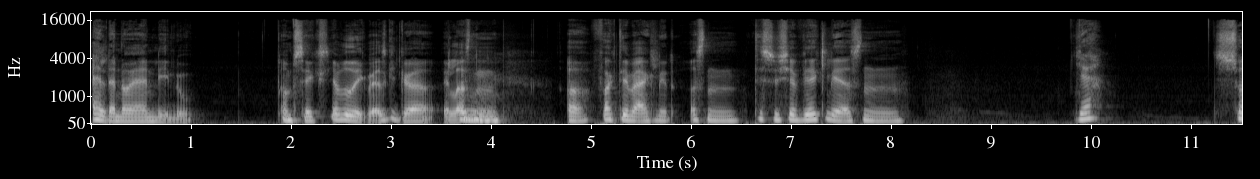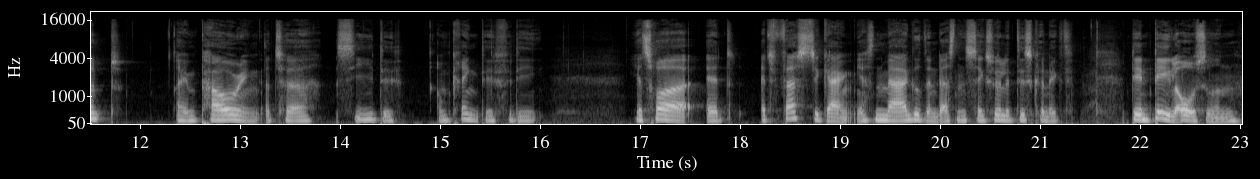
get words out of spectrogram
alt er nøjeren lige nu om sex. Jeg ved ikke, hvad jeg skal gøre. Eller sådan, mm. og fuck, det er mærkeligt. Og sådan, det synes jeg virkelig er sådan, ja, sundt og empowering at tør sige det omkring det, fordi jeg tror, at, at første gang, jeg sådan mærkede den der sådan seksuelle disconnect, det er en del år siden,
